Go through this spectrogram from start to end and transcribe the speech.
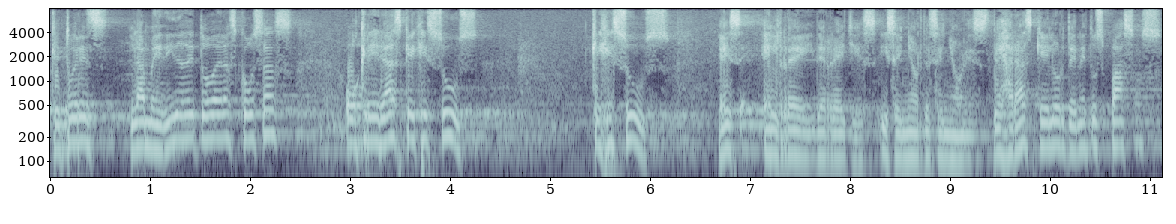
que tú eres la medida de todas las cosas? ¿O creerás que Jesús, que Jesús es el Rey de Reyes y Señor de Señores? ¿Dejarás que Él ordene tus pasos?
